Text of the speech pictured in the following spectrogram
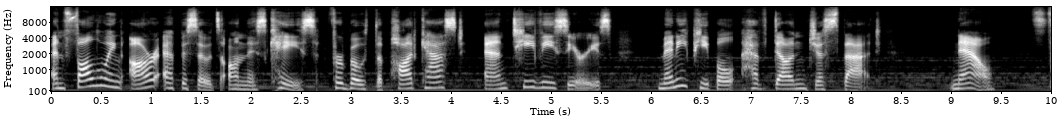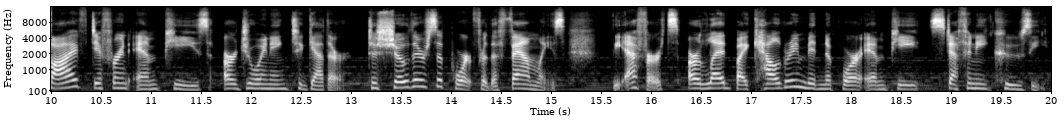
And following our episodes on this case for both the podcast and TV series, many people have done just that. Now, five different MPs are joining together to show their support for the families. The efforts are led by Calgary Midnapore MP Stephanie Kusie.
